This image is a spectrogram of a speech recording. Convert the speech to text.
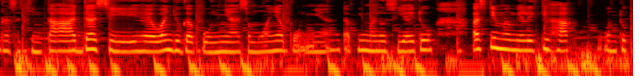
rasa cinta ada sih. Hewan juga punya semuanya punya. Tapi manusia itu pasti memiliki hak untuk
